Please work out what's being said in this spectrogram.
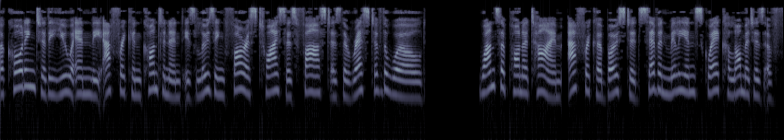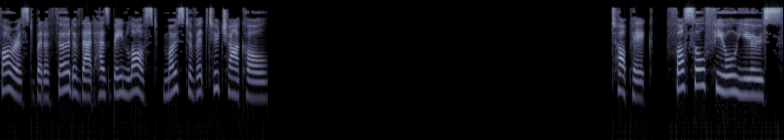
According to the UN the African continent is losing forest twice as fast as the rest of the world. Once upon a time, Africa boasted 7 million square kilometers of forest but a third of that has been lost, most of it to charcoal. Fossil fuel use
